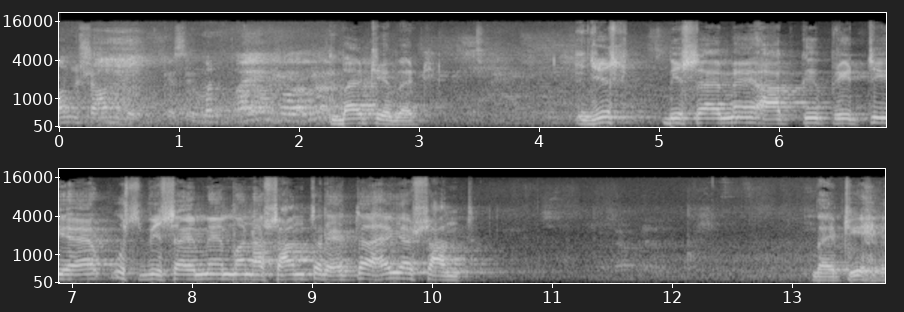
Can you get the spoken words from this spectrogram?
मन शांत कैसे बैठिए बैठिए। जिस विषय में आपकी प्रीति है, उस विषय में मन अशांत रहता है या शांत? बैठिए।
